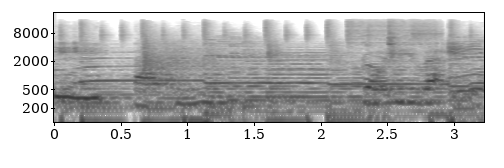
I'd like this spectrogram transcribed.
いっぱい。恋はいつ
